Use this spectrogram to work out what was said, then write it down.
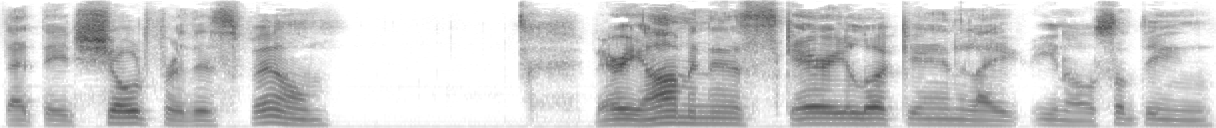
that they showed for this film. Very ominous scary looking like you know something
